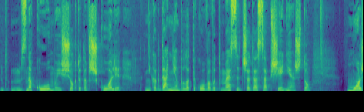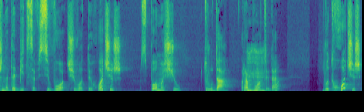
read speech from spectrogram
знакомые, еще кто-то в школе. Никогда не было такого вот месседжа, да, сообщения, что можно добиться всего, чего ты хочешь, с помощью труда, работы, mm-hmm. да? Вот хочешь,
